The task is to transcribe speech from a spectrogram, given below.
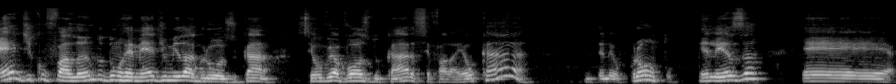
médico falando de um remédio milagroso, cara. Você ouve a voz do cara, você fala, é o cara, entendeu? Pronto, beleza. É,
